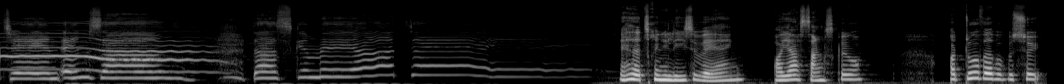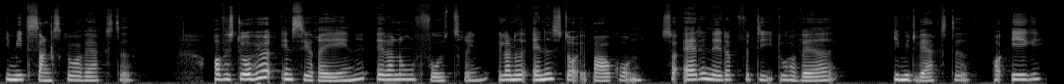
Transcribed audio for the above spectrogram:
Fortjent en sang. Der skal mere til. Jeg hedder Trine Lise Væring, og jeg er sangskriver. Og du har været på besøg i mit sangskriverværksted. Og hvis du har hørt en sirene, eller nogle fodtrin, eller noget andet står i baggrunden, så er det netop fordi, du har været i mit værksted, og ikke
